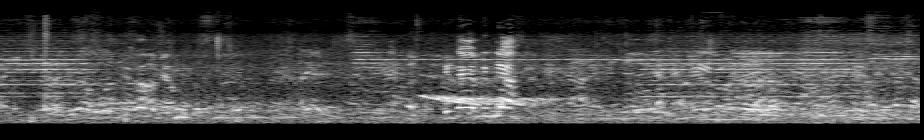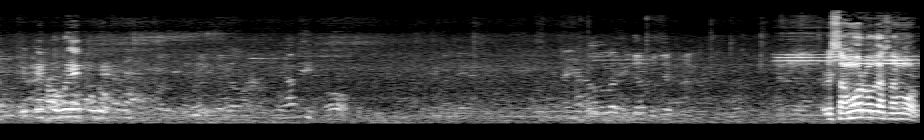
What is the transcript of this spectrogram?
Party का okay okay इथे पिंड्या एक फोटो एक फोटो इकडे समोर बघा समोर.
